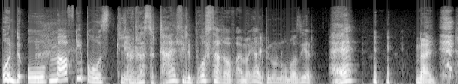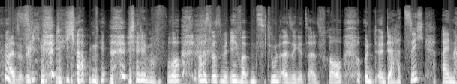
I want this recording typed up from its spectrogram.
und oben auf die Brust Aber klebt. du hast total viele Brusthaare auf einmal. Ja, ich bin untenrum rasiert. Hä? Nein. Also, Ich, ich habe mir, stell dir mal vor, du hast was mit jemandem zu tun, also jetzt als Frau, und äh, der hat sich ein,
